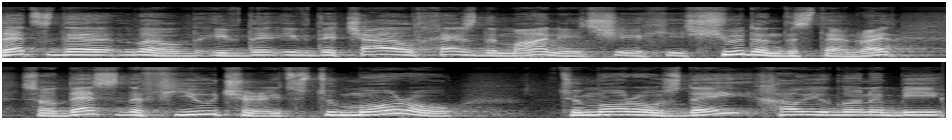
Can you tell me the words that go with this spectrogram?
that's the well if the if the child has the money he should understand right? So that's the future. It's tomorrow tomorrow's day how you're going to be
